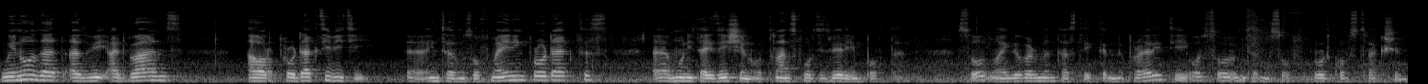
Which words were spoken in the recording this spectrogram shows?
we know that as we advance our productivity uh, in terms of mining products, uh, monetization or transport is very important. So my government has taken a priority also in terms of road construction.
